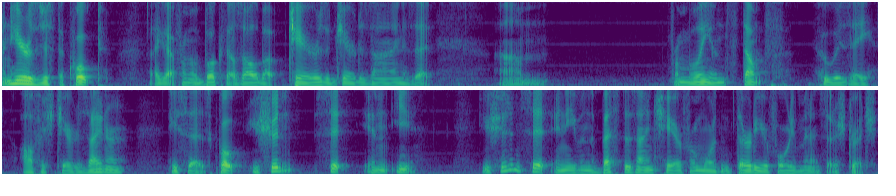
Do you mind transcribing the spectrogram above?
And here's just a quote that I got from a book that was all about chairs and chair design. Is that um, from William Stumpf, who is a office chair designer. He says, "quote You shouldn't sit in e- you shouldn't sit in even the best designed chair for more than 30 or 40 minutes at a stretch,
